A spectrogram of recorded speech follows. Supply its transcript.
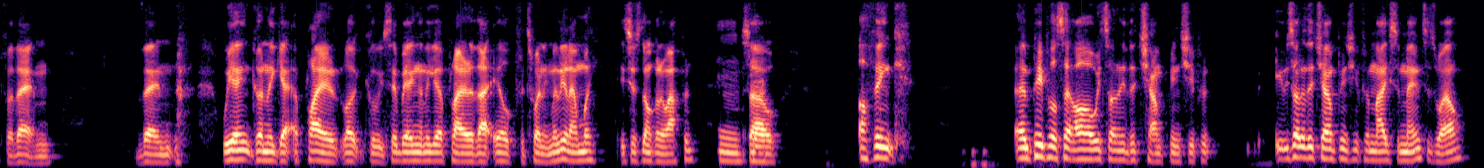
for them, then we ain't going to get a player like we said. We ain't going to get a player of that ilk for twenty million, am we? It's just not going to happen. Mm, So, I think, and people say, "Oh, it's only the championship." It was only the championship for Mason Mount as well.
